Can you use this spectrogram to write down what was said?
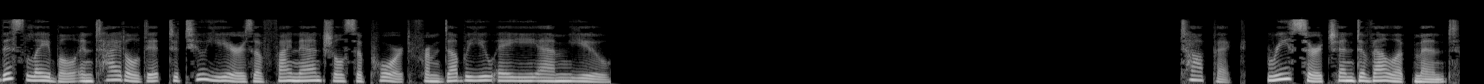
This label entitled it to two years of financial support from WAEMU. Research and development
